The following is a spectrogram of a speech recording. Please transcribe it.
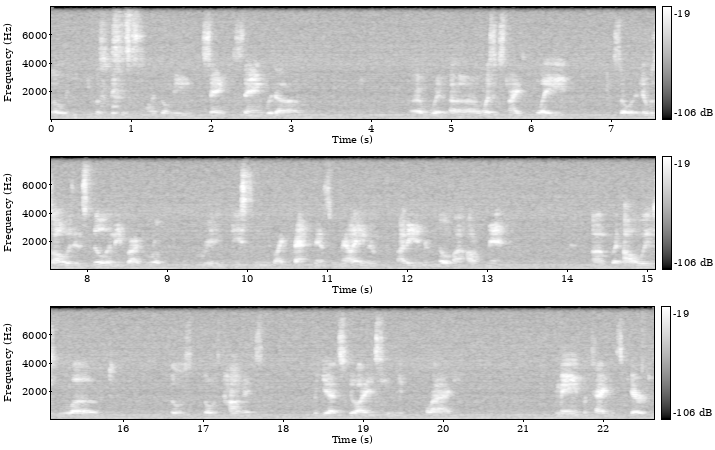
so he, he was speaking points on me, saying saying with uh, uh with uh Wesley Snipes' Blade. So it was always instilled in me, but I grew up reading DC like Batman, Superman. I didn't even I didn't even know about Aquaman. Um, but I always loved those those comics, but yet still I didn't see any black main protagonist character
